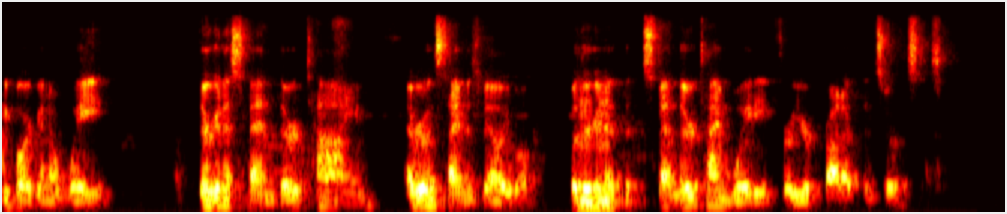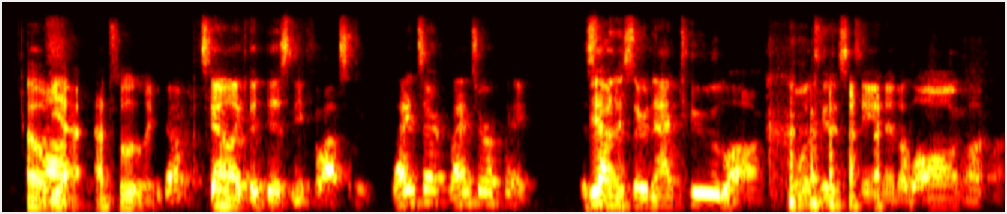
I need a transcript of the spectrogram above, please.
people are going to wait. They're going to spend their time. Everyone's time is valuable, but they're mm-hmm. going to spend their time waiting for your product and services. Oh um, yeah, absolutely. You know, it's kind of like the Disney philosophy. Lines are lines are okay as yeah. long as they're not too long. No one's going to stand in a long, long line.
